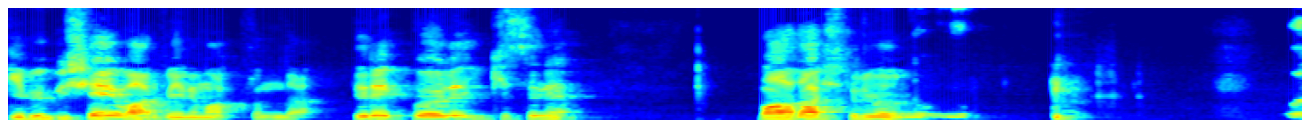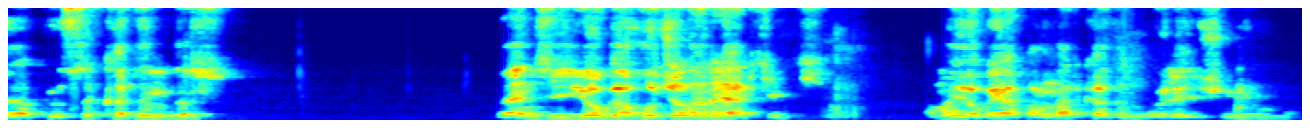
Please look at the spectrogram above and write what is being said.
gibi bir şey var benim aklımda. Direkt böyle ikisini bağdaştırıyorum. Yoga yapıyorsa kadındır. Bence yoga hocaları erkek. Ama yoga yapanlar kadın. Öyle düşünüyorum ben.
